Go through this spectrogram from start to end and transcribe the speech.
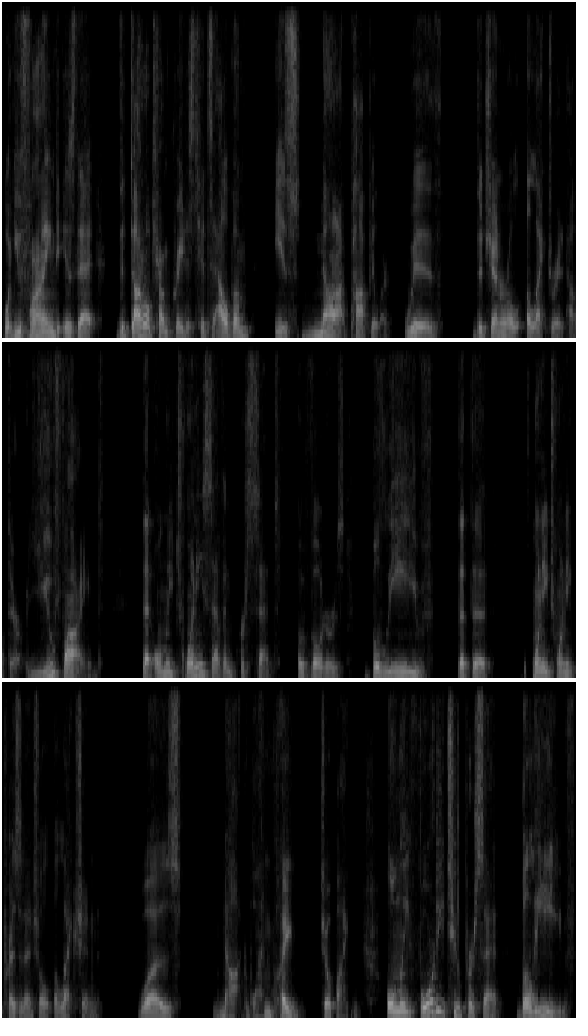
what you find is that the Donald Trump Greatest Hits album is not popular with the general electorate out there. You find that only 27% of voters believe that the 2020 presidential election was not won by Joe Biden. Only 42% believe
